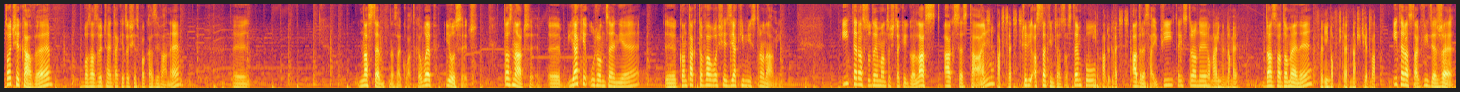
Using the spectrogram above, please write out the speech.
To ciekawe, bo zazwyczaj takie coś jest pokazywane. Y, Następna zakładka Web Usage. To znaczy, y, jakie urządzenie y, kontaktowało się z jakimi stronami. I teraz tutaj mam coś takiego Last Access Time, czyli ostatni czas dostępu, Adres. IP tej strony, nazwa domeny. Flinow 142. I teraz tak, widzę, że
